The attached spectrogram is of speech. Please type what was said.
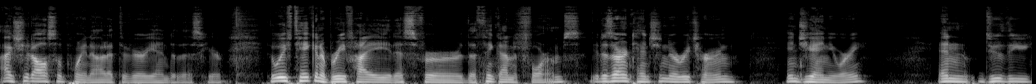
I should also point out at the very end of this here that we've taken a brief hiatus for the Think on It forums. It is our intention to return in January and do the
